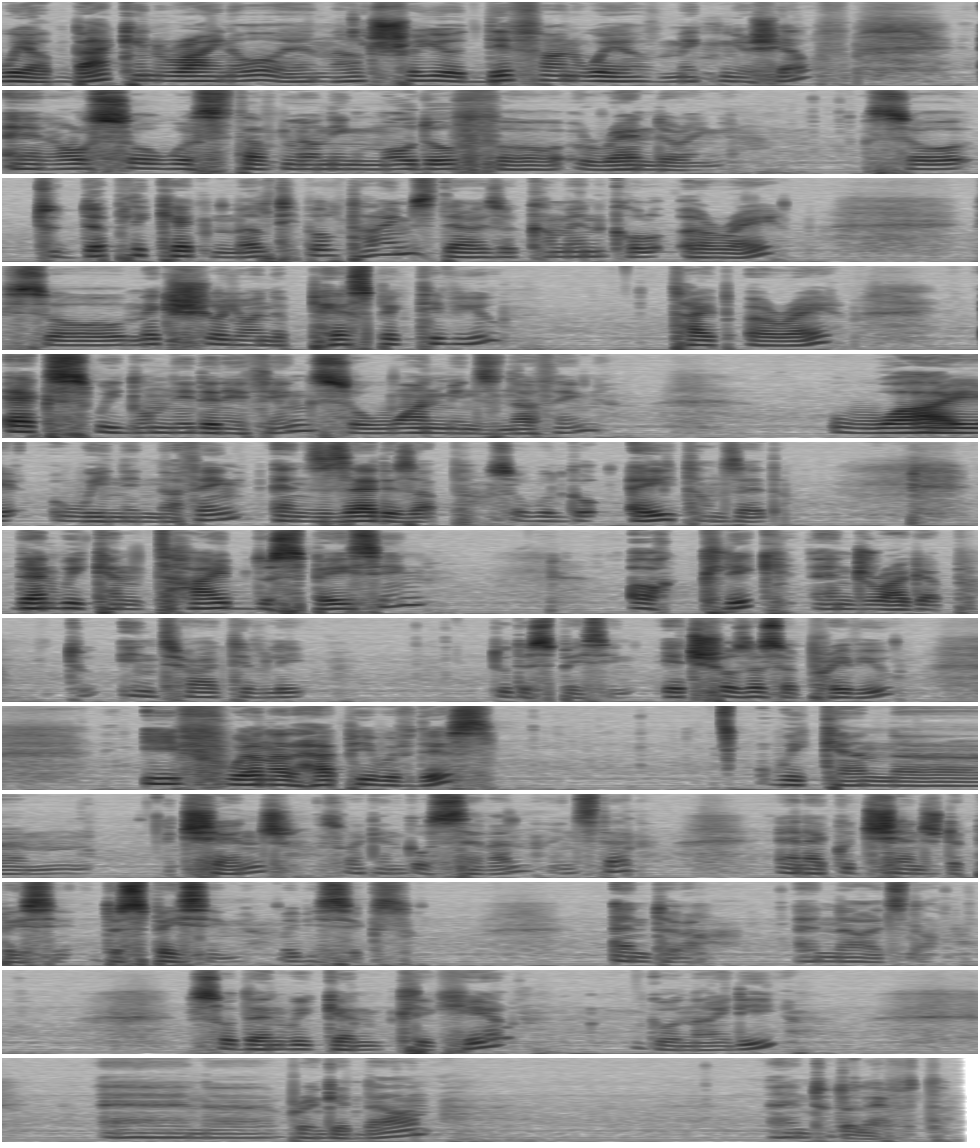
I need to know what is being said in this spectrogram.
We are back in Rhino and I'll show you a different way of making a shelf and also we'll start learning Modo for rendering. So to duplicate multiple times there is a command called array. So make sure you're in the perspective view, type array. X we don't need anything so 1 means nothing. Y we need nothing and Z is up so we'll go 8 on Z. Then we can type the spacing or click and drag up to interactively do the spacing. It shows us a preview. If we're not happy with this, we can um, change. So I can go 7 instead. And I could change the, pacing, the spacing, maybe 6. Enter. And now it's done. So then we can click here, go 90 and uh, bring it down and to the left.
